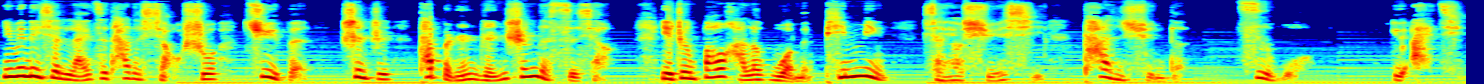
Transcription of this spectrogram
因为那些来自他的小说、剧本。甚至他本人人生的思想，也正包含了我们拼命想要学习、探寻的自我与爱情。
